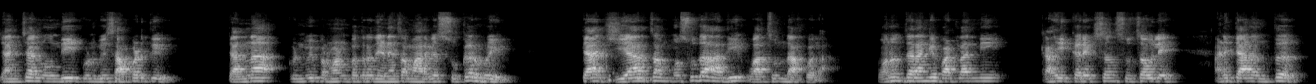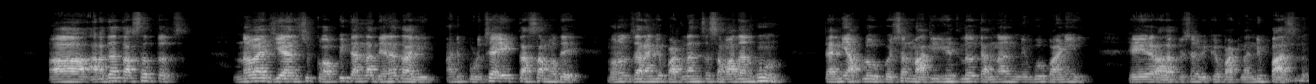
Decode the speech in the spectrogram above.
ज्यांच्या नोंदी कुणबी सापडतील त्यांना कुणबी प्रमाणपत्र देण्याचा मार्ग सुकर होईल त्या जी आरचा मसुदा आधी वाचून दाखवला. मनोज जरांगे पाटलांनी काही करेक्शन सुचवले आणि त्यानंतर अर्ध्या तासातच नव्या जी आरची कॉपी त्यांना देण्यात आली आणि पुढच्या एक तासामध्ये मनोज जरांगे पाटलांचं समाधान होऊन त्यांनी आपलं उपोषण मागे घेतलं त्यांना निंबू पाणी हे राधाकृष्ण विखे पाटलांनी पाजलं.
